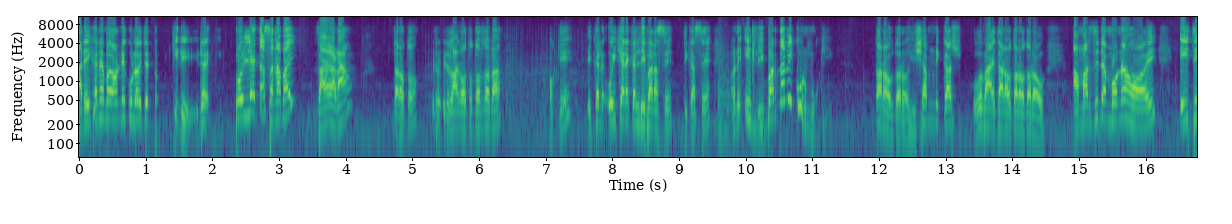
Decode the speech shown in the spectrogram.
আর এখানে ভাই অনেকগুলো ওই যে কি রে, এটা টয়লেট আছে না ভাই? জায়গাটা? দাঁড়াও তো, এটা লাগাও তো দরজাটা। ওকে, এখানে ওইখানে একটা লিভার আছে, ঠিক আছে? মানে এই লিভারটা আমি করব কি? দাঁড়াও দাঁড়াও, হিসাব নিকাশ। ও ভাই, দাঁড়াও দাঁড়াও দাঁড়াও। আমার যেটা মনে হয় এই যে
